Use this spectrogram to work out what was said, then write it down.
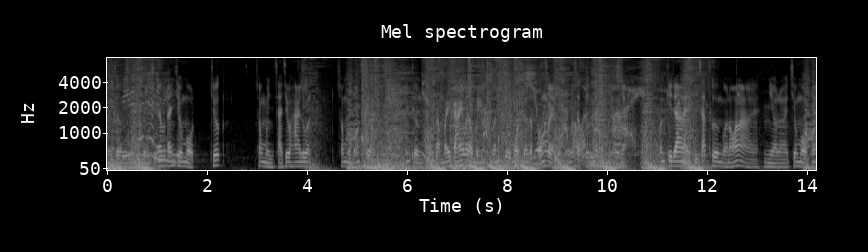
thì thường thì mình sẽ đánh chiêu một trước, xong mình xài chiêu hai luôn, xong mình đánh thường. Đánh thường tầm mấy cái bắt đầu mình bắn chiêu một cho giật bóng về cũng sát thương rất là nhiều nha con Kira này thì sát thương của nó là nhiều là chiêu một nhé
